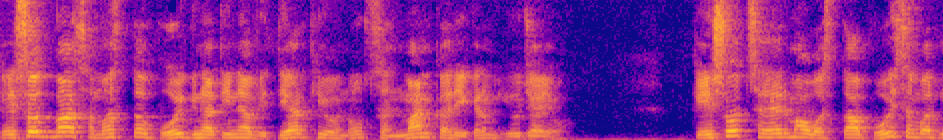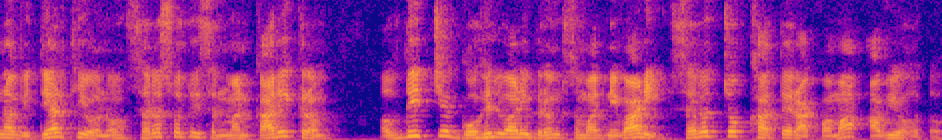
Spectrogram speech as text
કેશોદમાં સમસ્ત ભોય જ્ઞાતિના વિદ્યાર્થીઓનો સન્માન કાર્યક્રમ યોજાયો. કેશોદ શહેરમાં વસતા ભોય સમાજના વિદ્યાર્થીઓનો સરસ્વતી સન્માન કાર્યક્રમ અવધિત્ય ગોહિલવાડી બ્રહ્મ સમાજની વાડી શરદ ચોક ખાતે રાખવામાં આવ્યો હતો.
